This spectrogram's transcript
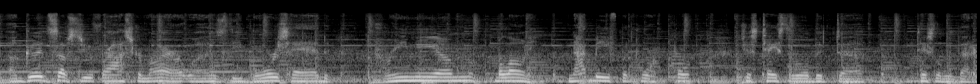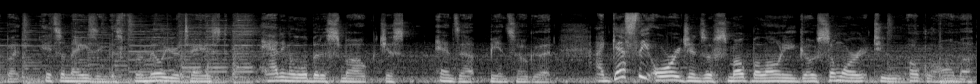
a good substitute for Oscar Mayer was the Boar's Head Premium Bologna. Not beef, but pork. Pork just tastes a little bit, uh, tastes a little bit better. But it's amazing. This familiar taste, adding a little bit of smoke, just ends up being so good. I guess the origins of smoked bologna go somewhere to Oklahoma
